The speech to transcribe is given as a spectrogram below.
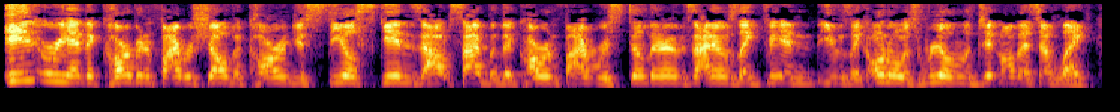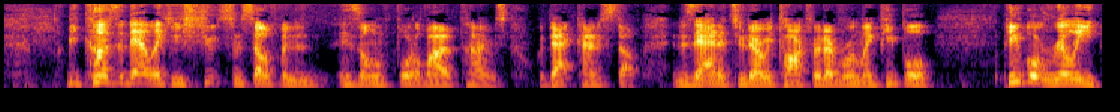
in, or he had the carbon fiber shell the car and just steel skins outside, but the carbon fiber was still there inside. It was like, and he was like, oh no, it's real and legit and all that stuff. Like because of that, like he shoots himself in his own foot a lot of times with that kind of stuff. And his attitude, how he talks about everyone, like people people really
